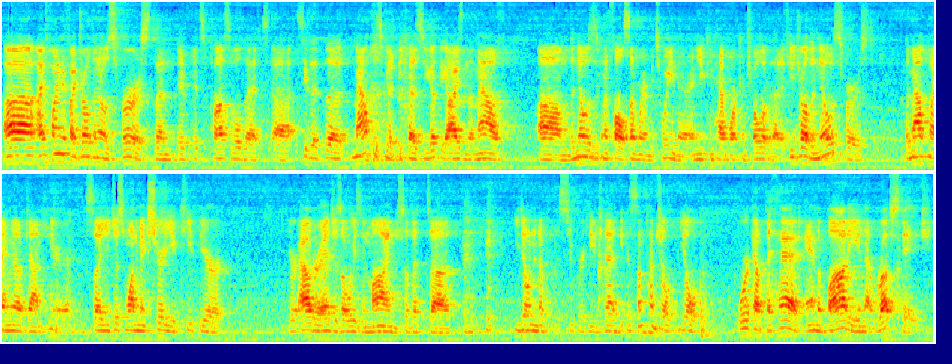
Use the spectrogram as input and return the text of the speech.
gonna? Uh, I find if I draw the nose first, then it, it's possible that, uh, see, the, the mouth is good because you got the eyes and the mouth. Um, the nose is going to fall somewhere in between there, and you can have more control over that. If you draw the nose first, the mouth might end up down here. So you just want to make sure you keep your, your outer edges always in mind so that uh, you don't end up with a super huge head. Because sometimes you'll, you'll work out the head and the body in that rough stage.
